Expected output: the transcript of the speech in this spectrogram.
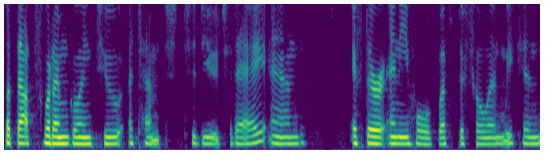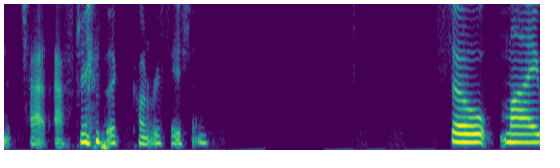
But that's what I'm going to attempt to do today. And if there are any holes left to fill in, we can chat after the conversation. So, my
